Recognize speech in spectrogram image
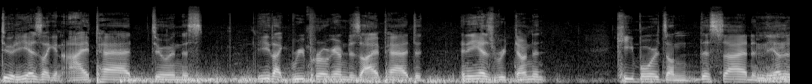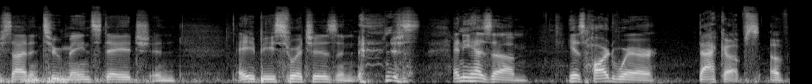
Dude, he has like an iPad doing this. He like reprogrammed his iPad to, and he has redundant keyboards on this side and the mm-hmm. other side, and two main stage and A B switches, and just and he has um he has hardware backups of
